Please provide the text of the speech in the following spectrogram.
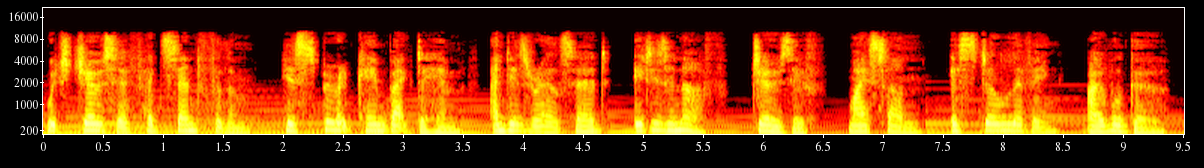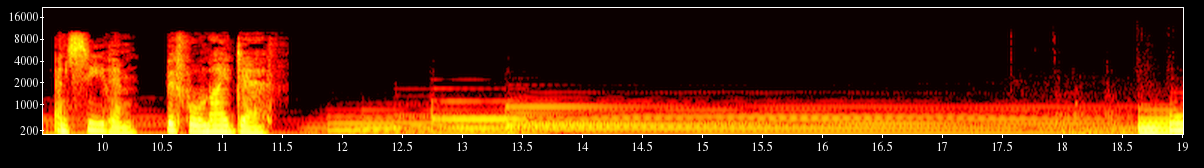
which Joseph had sent for them, his spirit came back to him, and Israel said, It is enough, Joseph, my son, is still living, I will go and see him before my death. Thank you.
